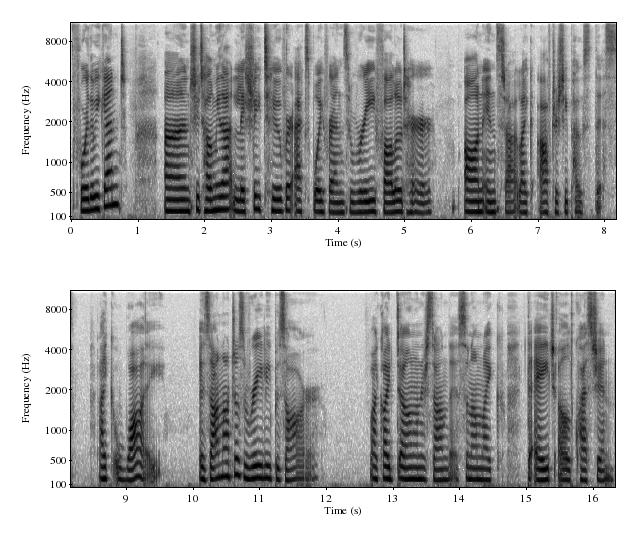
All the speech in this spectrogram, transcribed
for the weekend. And she told me that literally two of her ex boyfriends re-followed her on Insta like after she posted this. Like why? Is that not just really bizarre? Like, I don't understand this. And I'm like, the age old question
